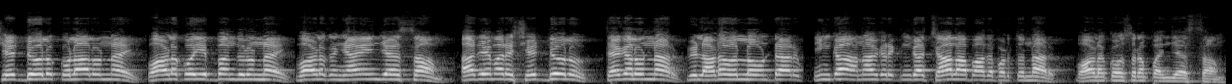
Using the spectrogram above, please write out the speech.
షెడ్యూల్ కులాలు ఉన్నాయి. వాళ్ళకు ఇబ్బందులు ఉన్నాయి. వాళ్ళకు న్యాయం చేస్తాం. అదే మరి షెడ్యూల్ తెగలున్నారు. వీళ్ళు అడవుల్లో ఉంటారు. ఇంకా అనాగరికంగా చాలా బాధపడుతున్నారు. వాళ్ళ కోసం పనిచేస్తాం.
